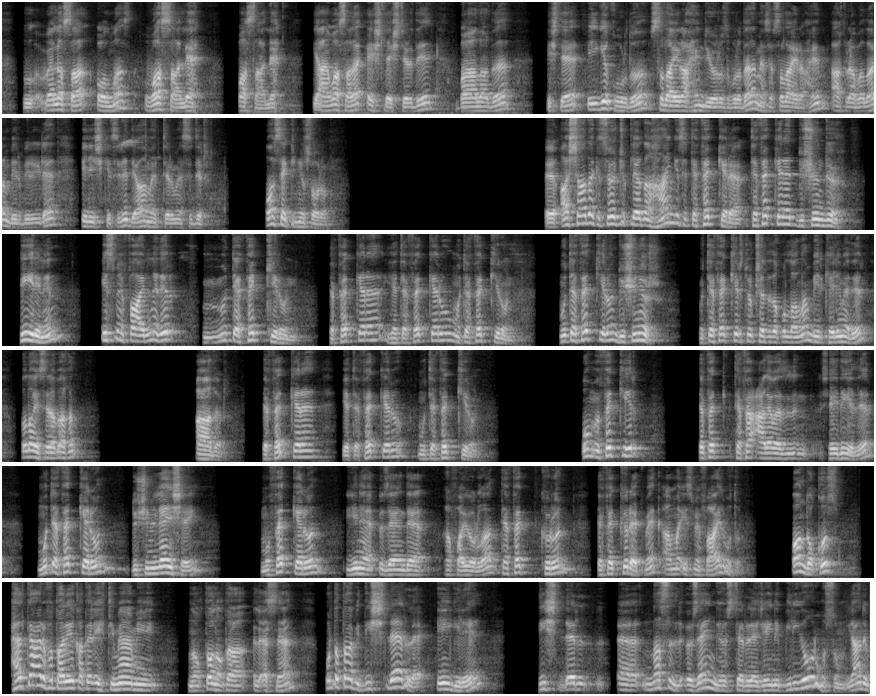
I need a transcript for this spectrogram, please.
Velasa olmaz. Vasale. Vasale. Yani vasale eşleştirdi, bağladı. İşte ilgi kurdu. Sıla-i Rahim diyoruz burada. Mesela Sıla-i Rahim akrabaların birbiriyle ilişkisini devam ettirmesidir. 18. soru. E, aşağıdaki sözcüklerden hangisi tefekkere, tefekkere düşündü fiilinin ismi faili nedir? Mütefekkirun. Tefekkere, yetefekkeru, mütefekkirun. Mütefekkirun düşünür. Mütefekkir Türkçe'de de kullanılan bir kelimedir. Dolayısıyla bakın A'dır. Tefekkere, yetefekkeru, mütefekkirun. Bu müfekkir tefek, tefeale veznin şey değildir. Mütefekkerun düşünülen şey. Müfekkerun yine üzerinde kafa yorulan. Tefekkürün tefekkür etmek ama ismi fail budur. 19. Hel te'arifu tarikatel ihtimami nokta nokta el esnen. Burada tabi dişlerle ilgili dişler e, nasıl özen gösterileceğini biliyor musun? Yani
